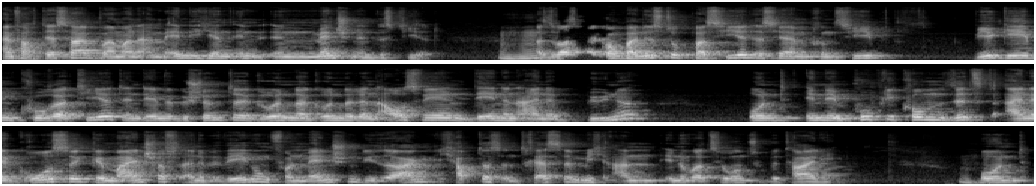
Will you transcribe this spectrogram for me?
Einfach deshalb, weil man am Ende hier in, in Menschen investiert. Mhm. Also was bei Companisto passiert, ist ja im Prinzip, wir geben kuratiert, indem wir bestimmte Gründer, Gründerinnen auswählen, denen eine Bühne und in dem Publikum sitzt eine große Gemeinschaft, eine Bewegung von Menschen, die sagen, ich habe das Interesse, mich an Innovationen zu beteiligen. Mhm. Und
